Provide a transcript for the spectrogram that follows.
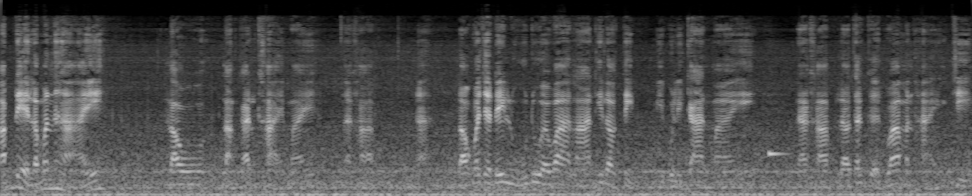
อัปเดตแล้วมันหาย เราหลังการขายไหมนะครับ เราก็จะได้รู้ด้วยว่าร้านที่เราติดมีบริการไหมนะครับ แล้วถ้าเกิดว่ามันหายจริง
